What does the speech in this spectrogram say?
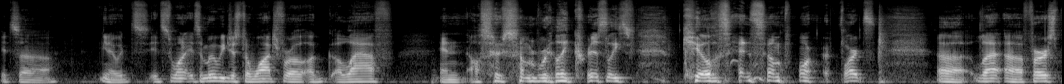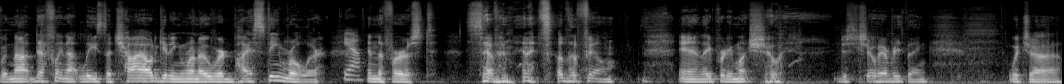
It's uh, you know, it's it's one it's a movie just to watch for a, a, a laugh, and also some really grisly kills and some parts. Uh, la- uh, first, but not definitely not least, a child getting run over by a steamroller. Yeah. In the first seven minutes of the film, and they pretty much show it, just show everything, which uh,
